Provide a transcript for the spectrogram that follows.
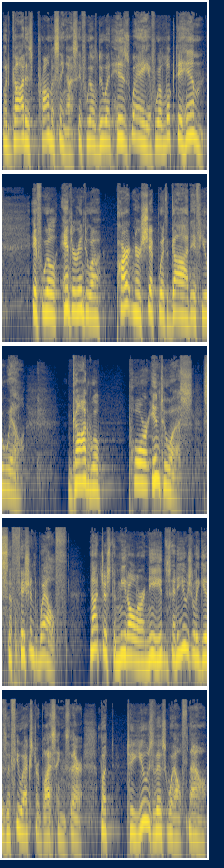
But God is promising us if we'll do it His way, if we'll look to Him, if we'll enter into a partnership with God, if you will, God will pour into us sufficient wealth not just to meet all our needs, and He usually gives a few extra blessings there, but to use this wealth now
